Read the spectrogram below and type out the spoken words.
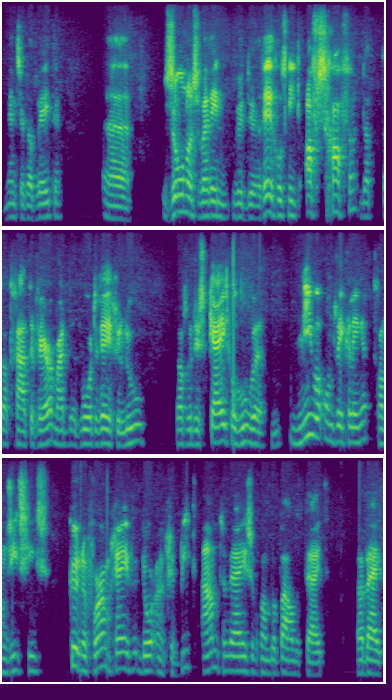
mensen dat weten. Uh, zones waarin we de regels niet afschaffen, dat, dat gaat te ver, maar het woord reguluw dat we dus kijken hoe we nieuwe ontwikkelingen, transities, kunnen vormgeven door een gebied aan te wijzen voor een bepaalde tijd, waarbij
